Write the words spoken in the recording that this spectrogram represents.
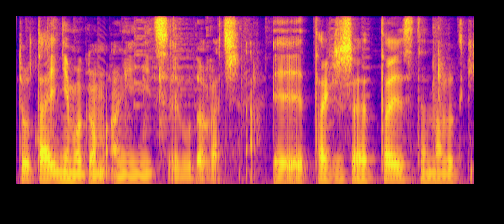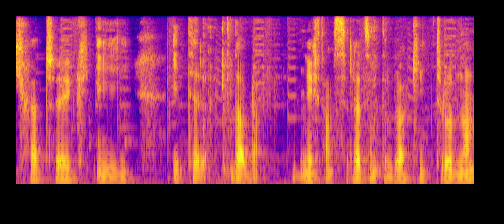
Tutaj nie mogą oni nic budować. A, y, także to jest ten malutki haczyk i, i tyle. Dobra. Niech tam sobie lecą te bloki, trudno.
